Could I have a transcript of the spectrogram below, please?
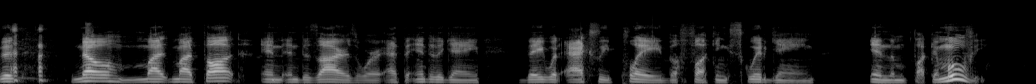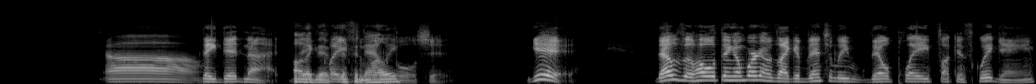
racist. no, my my thought and and desires were at the end of the game they would actually play the fucking Squid Game in the fucking movie. Oh, They did not. Oh, they like the- the played some other finale? bullshit. Yeah. That was the whole thing I'm working on. Was like eventually they'll play fucking Squid Game,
